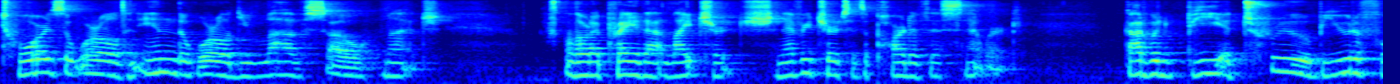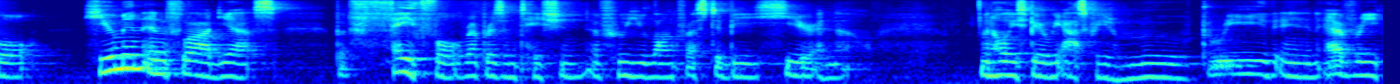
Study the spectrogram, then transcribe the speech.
towards the world and in the world you love so much. Lord, I pray that Light Church and every church that's a part of this network, God would be a true, beautiful, human and flawed, yes, but faithful representation of who you long for us to be here and now. And Holy Spirit, we ask for you to move, breathe in every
